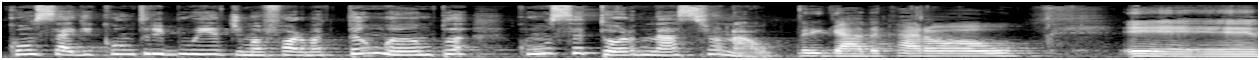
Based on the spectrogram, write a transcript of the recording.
consegue contribuir de uma forma tão ampla com o setor nacional. Obrigada, Carol. É,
